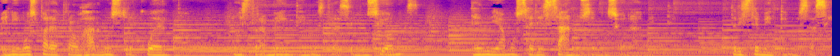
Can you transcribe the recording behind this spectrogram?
venimos para trabajar nuestro cuerpo, nuestra mente y nuestras emociones, tendríamos seres sanos emocionalmente. Tristemente no es así.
